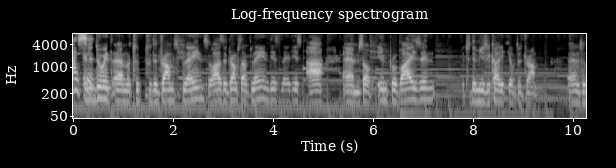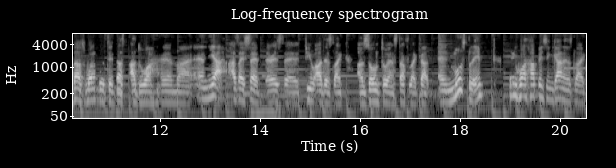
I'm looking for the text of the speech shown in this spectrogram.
I see. and they do it um, to, to the drums playing. So as the drums are playing these ladies are um, sort of improvising to the musicality of the drum and so that's one of the things. That's Adowa, and uh, and yeah, as I said, there is a few others like Azonto and stuff like that. And mostly, I think what happens in Ghana is like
